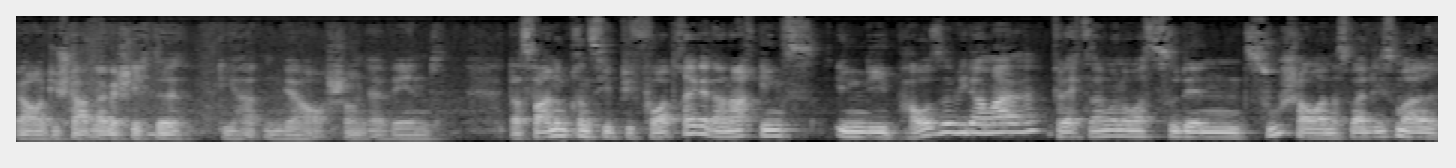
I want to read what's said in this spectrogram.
ja, und die Stadler-Geschichte, die hatten wir auch schon erwähnt. Das waren im Prinzip die Vorträge. Danach ging's in die Pause wieder mal. Vielleicht sagen wir noch was zu den Zuschauern. Das war diesmal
